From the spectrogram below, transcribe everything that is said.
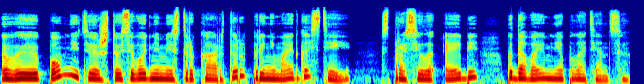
«Вы помните, что сегодня мистер Картер принимает гостей?» — спросила Эбби, подавая мне полотенце.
